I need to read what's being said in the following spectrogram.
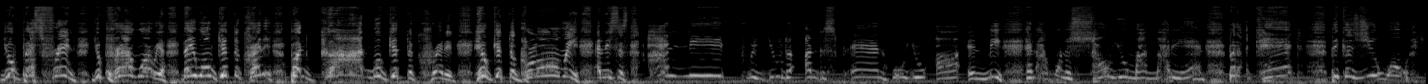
Your best friend, your prayer warrior. They won't get the credit, but God will get the credit. He'll get the glory. And he I need for you to understand who you are in me. And I want to show you my mighty hand, but I can't because you won't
